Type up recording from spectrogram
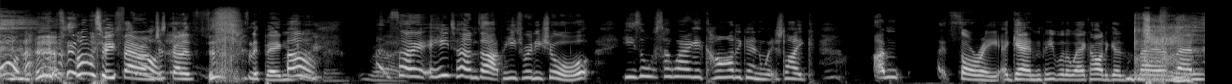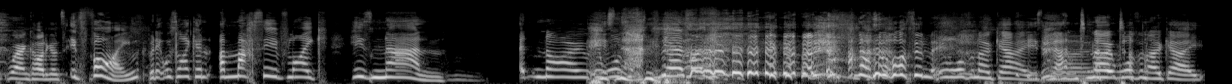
on? to be fair, I'm just kind of flipping. Oh. So he turns up. He's really short. He's also wearing a cardigan, which, like, I'm sorry. Again, people that wear cardigans, men, men wearing cardigans, it's fine. But it was like an, a massive, like his nan. Mm. Uh, No, it wasn't. Yeah, like, no, it wasn't. It wasn't okay. His. No, it wasn't okay.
